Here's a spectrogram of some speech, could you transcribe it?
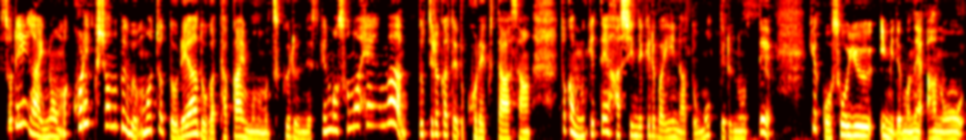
それ以外の、まあ、コレクションの部分、もうちょっとレア度が高いものも作るんですけども、その辺はどちらかというとコレクターさんとか向けて発信できればいいなと思ってるので、結構そういう意味でもね、あの、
